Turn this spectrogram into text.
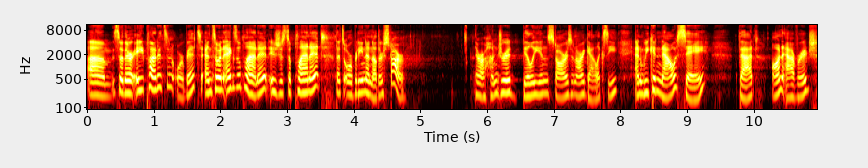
Um, so there are eight planets in orbit, and so an exoplanet is just a planet that's orbiting another star. There are 100 billion stars in our galaxy, and we can now say that, on average,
